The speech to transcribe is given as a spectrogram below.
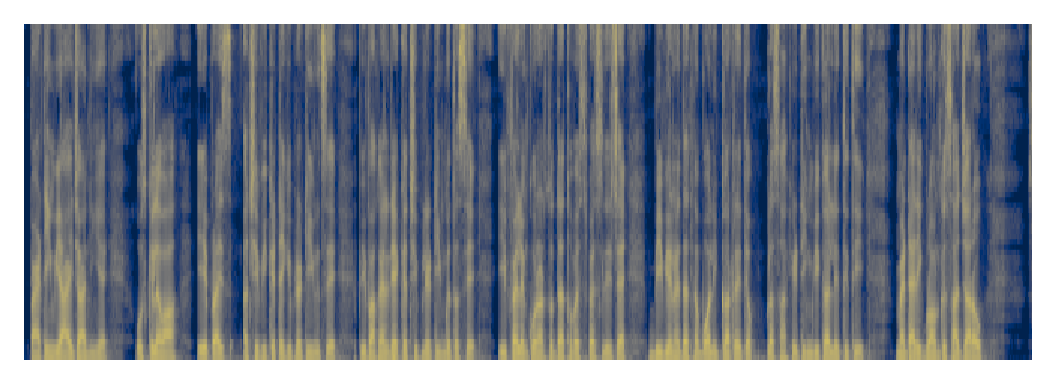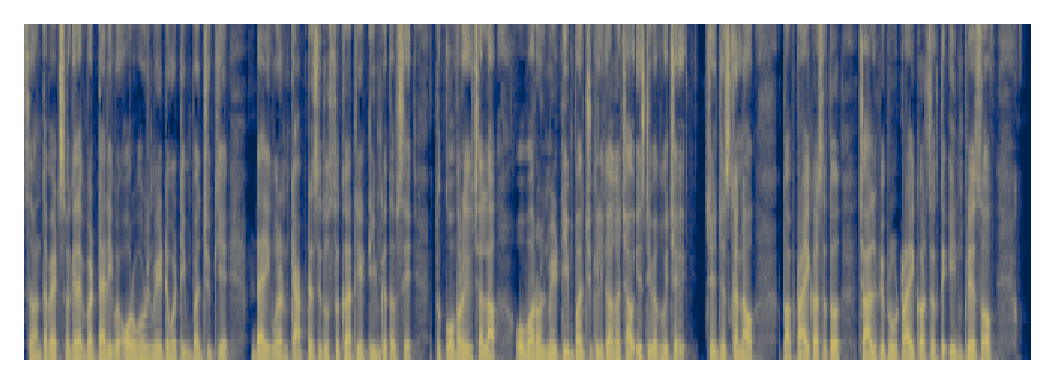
बैटिंग भी आई जानी है। उसके अलावा ए प्राइस अच्छी विकेट है की प्लेयर टीम से पीपा कैलरी एक अच्छी प्लेयर टीम की तरफ़ से। ई फेलिंग कोनर तो डेथ ऑफ़ स्पेशलिस्ट है। बीवीएल में डेथ में बॉलिंग कर रही थी और प्लस हिटिंग भी कर लेती थी। मैं डायरेक्ट ब्राउन के साथ जा रहा हूँ। सेवंथ बैट्स वगैरह भी बट डायरेक्ट ओवरऑल मेरी वो टीम बन चुकी है। डायरेक्ट वन कैप्टन से दोस्तों कर रही है टीम की तरफ़ से। तो कोवर के चला ओवरऑल मेरी टीम बन चुकी है। अगर चाहो, इस टीम में कोई चेंजेस करना हो तो आप ट्राई कर सकते हो। चालीस पीपल को ट्राई कर सकते हो इन प्लेस ऑफ़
